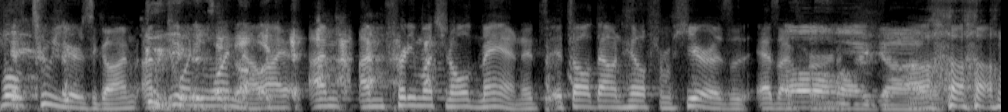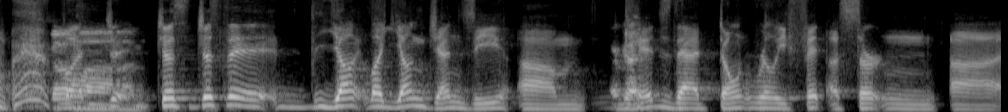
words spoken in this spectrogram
well, two years ago. I'm, I'm 21 now. I, I'm I'm pretty much an old man. It's it's all downhill from here as as I've heard. oh my God. Um, but on. just just the, the young like young Gen Z um, Okay. kids that don't really fit a certain uh,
